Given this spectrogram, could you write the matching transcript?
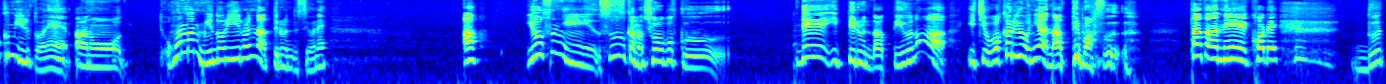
ーく見るとねあのほんのに緑色になってるんですよね。あ要するに鈴鹿の勝負服で言ってるんだっていうのが一応分かるようにはなってます。ただねこれぶっ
